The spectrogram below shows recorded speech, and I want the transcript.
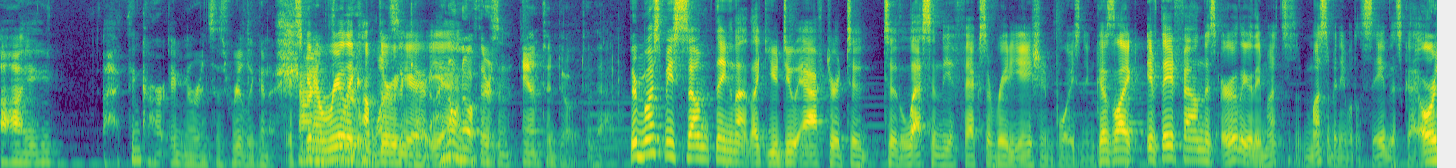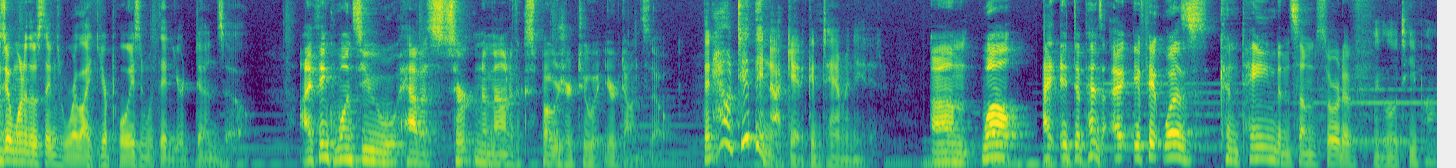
I I think our ignorance is really gonna shine It's gonna really through come once through here, again. I yeah. don't know if there's an antidote to that. There must be something that like you do after to to lessen the effects of radiation poisoning. Because like if they had found this earlier, they must must have been able to save this guy. Or is it one of those things where like you're poisoned with it, you're donezo? I think once you have a certain amount of exposure to it, you're done so. Then how did they not get contaminated? Um, well, I, it depends. I, if it was contained in some sort of, Like a little teapot?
